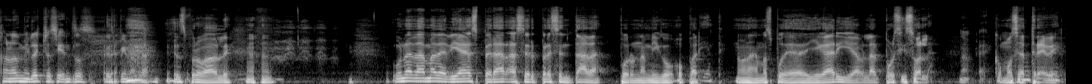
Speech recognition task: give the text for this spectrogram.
Son los 1800 Espinosa. Es probable. Una dama debía esperar a ser presentada por un amigo o pariente. No nada más podía llegar y hablar por sí sola. No. ¿Cómo se atreve?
